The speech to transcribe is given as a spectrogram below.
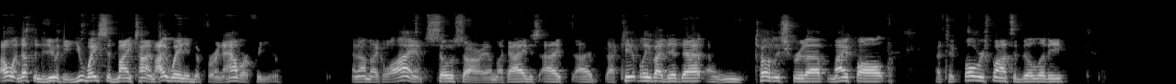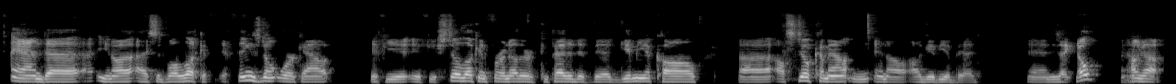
I want nothing to do with you. You wasted my time. I waited for an hour for you. And I'm like, well, I am so sorry. I'm like, I just, I, I, I can't believe I did that. I'm totally screwed up. My fault. I took full responsibility. And, uh, you know, I said, well, look, if, if things don't work out, if you, if you're still looking for another competitive bid, give me a call. Uh, I'll still come out and, and I'll, I'll give you a bid. And he's like, nope, and hung up.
